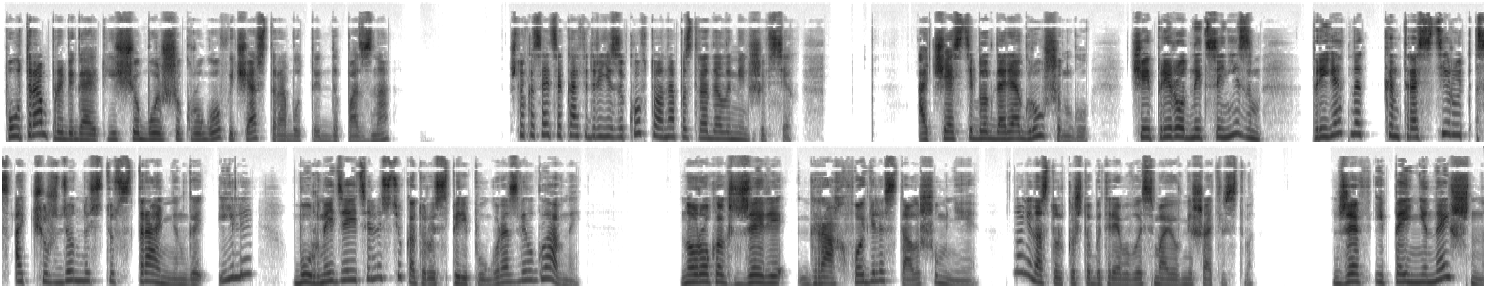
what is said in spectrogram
по утрам пробегает еще больше кругов и часто работает допоздна. Что касается кафедры языков, то она пострадала меньше всех отчасти благодаря Грушингу, чей природный цинизм приятно контрастирует с отчужденностью Страннинга или бурной деятельностью, которую с перепугу развил главный. На уроках Джерри Грахфогеля стало шумнее, но не настолько, чтобы требовалось мое вмешательство. Джефф и Пенни Нейшн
